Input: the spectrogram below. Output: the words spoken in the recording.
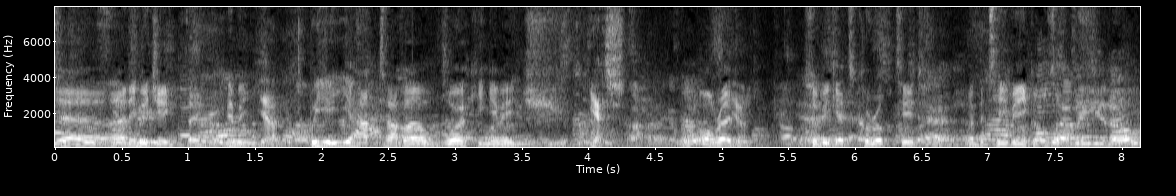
yeah an imaging thing. Yeah. But you, you had to have a working image Yes. Already. So if it gets corrupted when the TV goes off. you know,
